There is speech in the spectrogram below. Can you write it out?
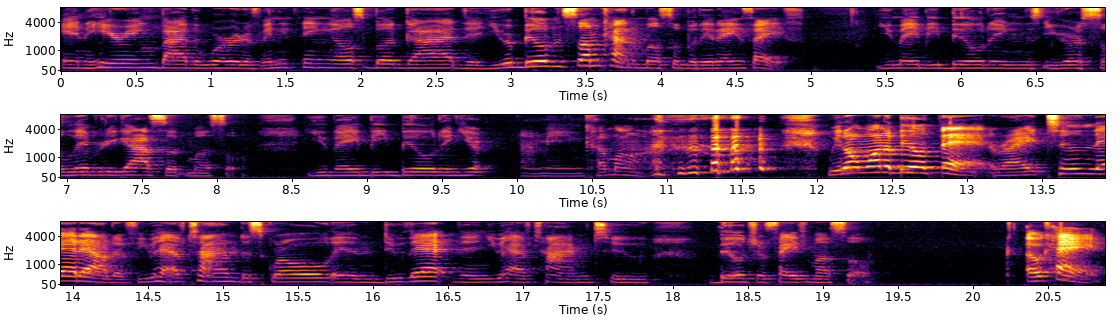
and hearing by the word of anything else but God, then you're building some kind of muscle, but it ain't faith. You may be building your celebrity gossip muscle. You may be building your, I mean, come on. we don't want to build that, right? Tune that out. If you have time to scroll and do that, then you have time to build your faith muscle. Okay,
